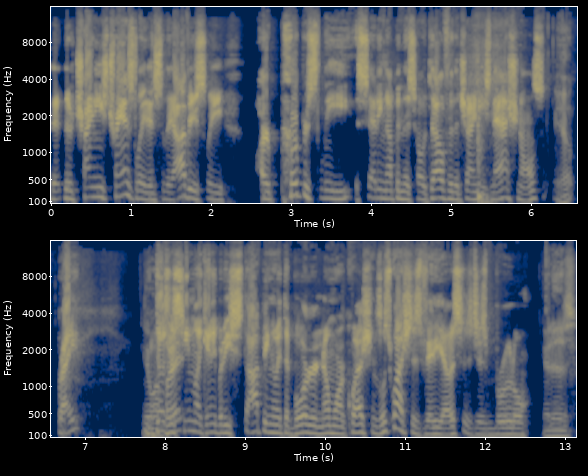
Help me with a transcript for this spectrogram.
that they're Chinese translated, so they obviously are purposely setting up in this hotel for the Chinese nationals, Yep. right? It doesn't it? seem like anybody's stopping them at the border. No more questions. Let's watch this video. This is just brutal. It is.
